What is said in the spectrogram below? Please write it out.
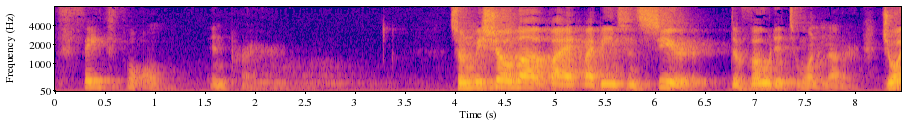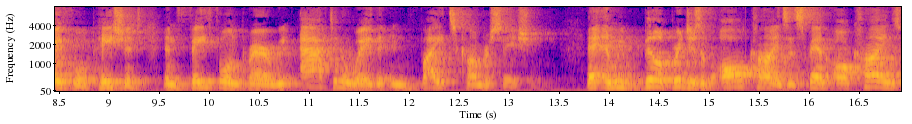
faithful in prayer. So when we show love by, by being sincere, devoted to one another, joyful, patient, and faithful in prayer, we act in a way that invites conversation. And we build bridges of all kinds that span all kinds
